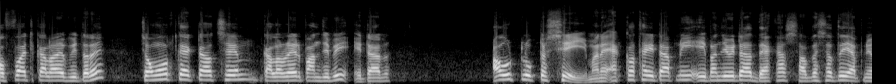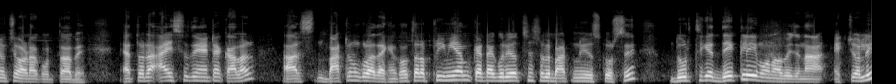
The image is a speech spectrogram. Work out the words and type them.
অফ হোয়াইট কালারের ভিতরে। চমৎকার একটা হচ্ছে কালারের পাঞ্জাবি, এটার আউটলুকটা সেই। মানে এক কথা এটা আপনি এই পাঞ্জাবিটা দেখার সাথে সাথেই আপনি হচ্ছে অর্ডার করতে হবে। এতটা আইসুদিন একটা কালার আর বাটনগুলো দেখেন, কতটা প্রিমিয়াম ক্যাটাগরি হচ্ছে আসলে বাটন ইউজ করছে। দূর থেকে দেখলেই মনে হবে যে না অ্যাকচুয়ালি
